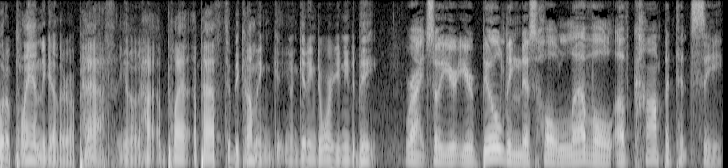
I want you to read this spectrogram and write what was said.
put a plan together, a path, you know, a, pla- a path to becoming, you know, getting to where you need to be. Right. So you're you're building this whole level of competency.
